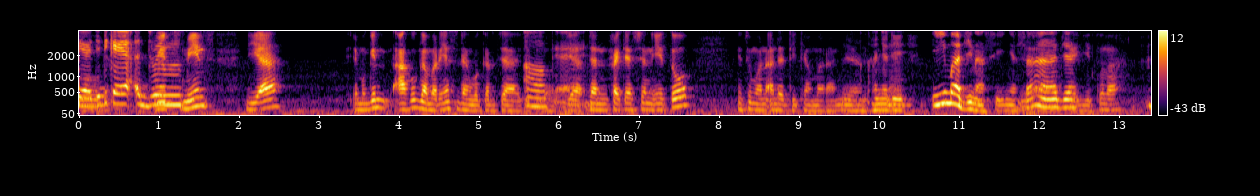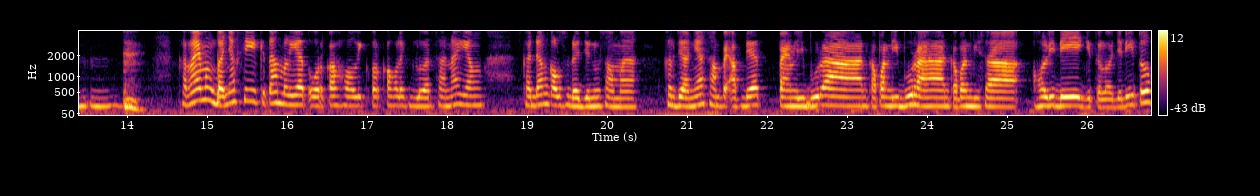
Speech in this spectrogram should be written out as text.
Iya, jadi kayak a dream which means dia ya mungkin aku gambarnya sedang bekerja gitu Oh, loh. oke. Dia- dan vacation itu ya cuman ada di gambarannya Ya, gitu. hanya di imajinasinya Ya, saja. kayak gitulah Karena emang banyak sih kita melihat workaholic workaholic di luar sana yang kadang kalau sudah jenuh sama kerjaannya sampai update pengen liburan kapan liburan kapan bisa holiday gitu loh jadi itu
